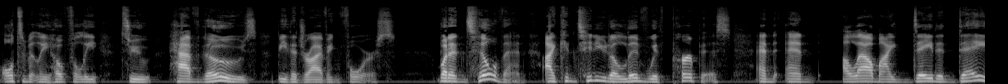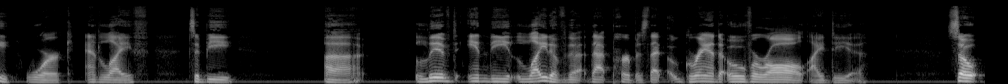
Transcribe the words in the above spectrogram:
ultimately, hopefully, to have those be the driving force. But until then, I continue to live with purpose and, and allow my day to day work and life to be uh, lived in the light of the, that purpose, that grand overall idea. So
